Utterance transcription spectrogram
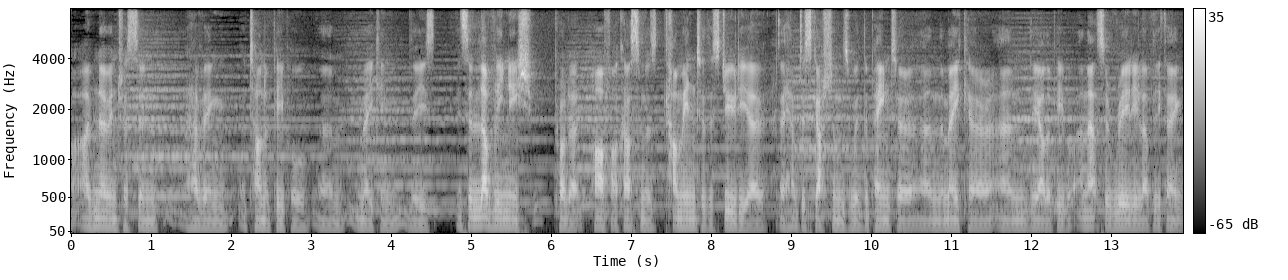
I've no interest in having a ton of people um, making these. It's a lovely niche product. Half our customers come into the studio. They have discussions with the painter and the maker and the other people, and that's a really lovely thing.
